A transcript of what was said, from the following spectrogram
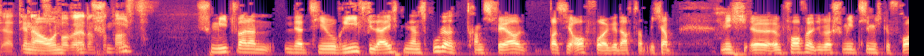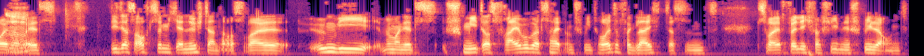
Der hat die genau, ganze Vorbereitung und Schmied, verpasst. Schmied war dann in der Theorie vielleicht ein ganz guter Transfer, was ich auch vorher gedacht habe. Ich habe mich äh, im Vorfeld über Schmied ziemlich gefreut, mhm. aber jetzt sieht das auch ziemlich ernüchternd aus, weil irgendwie, wenn man jetzt Schmied aus Freiburger Zeit und Schmied heute vergleicht, das sind zwei völlig verschiedene Spieler und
